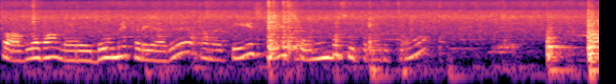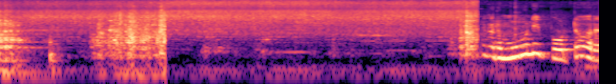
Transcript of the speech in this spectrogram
ஸோ அவ்வளோதான் வேறு எதுவுமே கிடையாது. ஆனால் டேஸ்ட் வைஸ் ரொம்ப சூப்பராக இருக்கும். ஒரு மூடி போட்டு ஒரு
